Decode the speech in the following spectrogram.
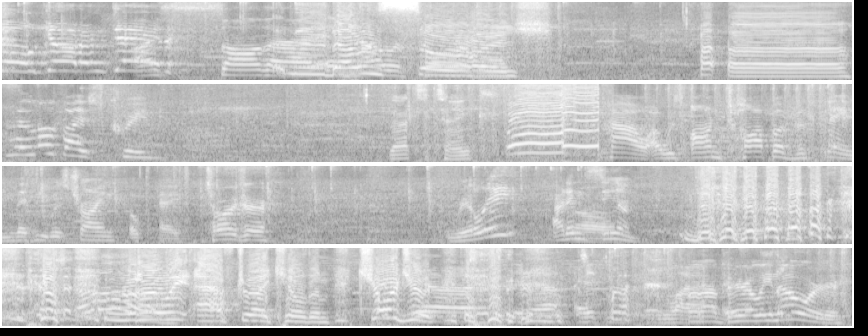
Oh god, I'm dead! I saw that. Dude, and that was so horrible. harsh. Uh oh. I love ice cream. That's a tank. Oh! How? I was on top of the thing that he was trying. Okay. Charger. Really? I didn't see him. Literally after I killed him. Charger! But I barely know her.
